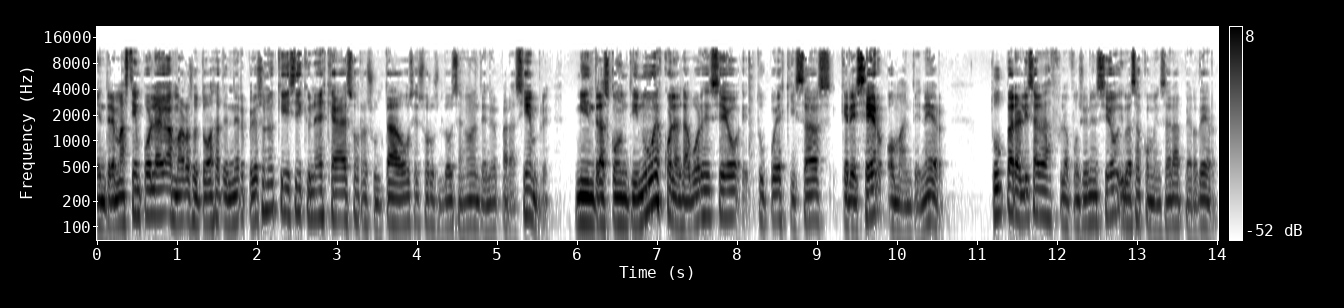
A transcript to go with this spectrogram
Entre más tiempo le hagas, más resultados vas a tener, pero eso no quiere decir que una vez que hagas esos resultados, esos resultados se van a mantener para siempre. Mientras continúes con las labores de SEO, eh, tú puedes quizás crecer o mantener. Tú paralizas la, la función de SEO y vas a comenzar a perder.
